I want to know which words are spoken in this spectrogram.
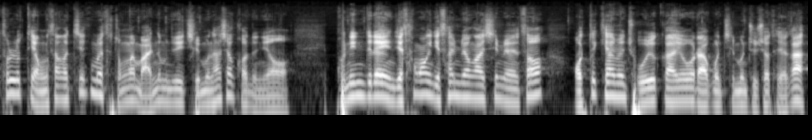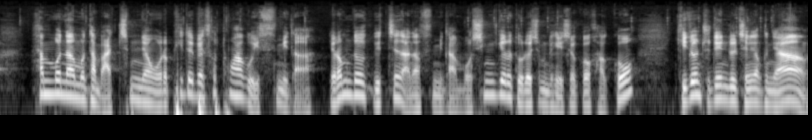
솔루텍 영상을 찍으면서 정말 많은 분들이 질문하셨거든요. 본인들의 이제 상황 이제 설명하시면서 어떻게 하면 좋을까요? 라고 질문 주셔서 제가 한 분 한 분 다 맞춤형으로 피드백 소통하고 있습니다. 여러분도 늦지는 않았습니다. 뭐 신규로 들어오신 분도 계실 것 같고 기존 주주님들 지금 그냥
